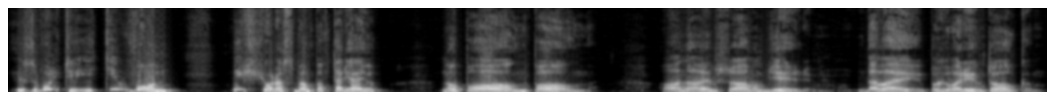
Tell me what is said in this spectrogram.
— Извольте идти вон, еще раз вам повторяю. — Ну, полн, полн. Она и в самом деле. Давай поговорим толком.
